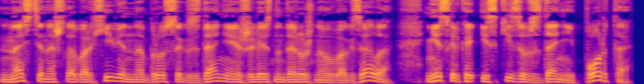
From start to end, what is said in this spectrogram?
Настя нашла в архиве набросок здания железнодорожного вокзала, несколько эскизов зданий порта,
